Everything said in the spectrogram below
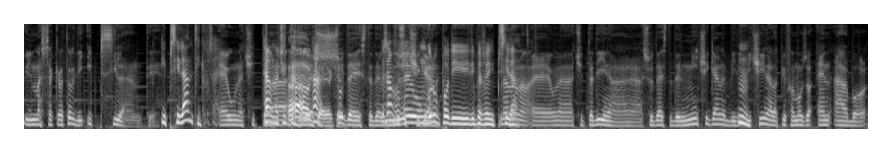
Il massacratore di Ypsilanti. Ypsilanti cos'è? È una città, Ah, una città. Ah, del ok. sud-est del Pensavo fosse un Michigan. gruppo di, di persone No, Ypsilanti. no, no, è una cittadina a sud-est del Michigan, Mm. vicina alla più famosa Ann Arbor,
